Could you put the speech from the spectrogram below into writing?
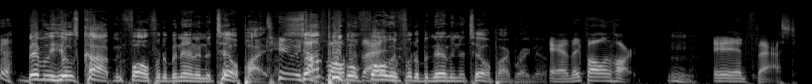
Beverly Hills Cop and fall for the banana in the tailpipe. Do Some people for falling for the banana in the tailpipe right now, and they've fallen hard mm. and fast.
